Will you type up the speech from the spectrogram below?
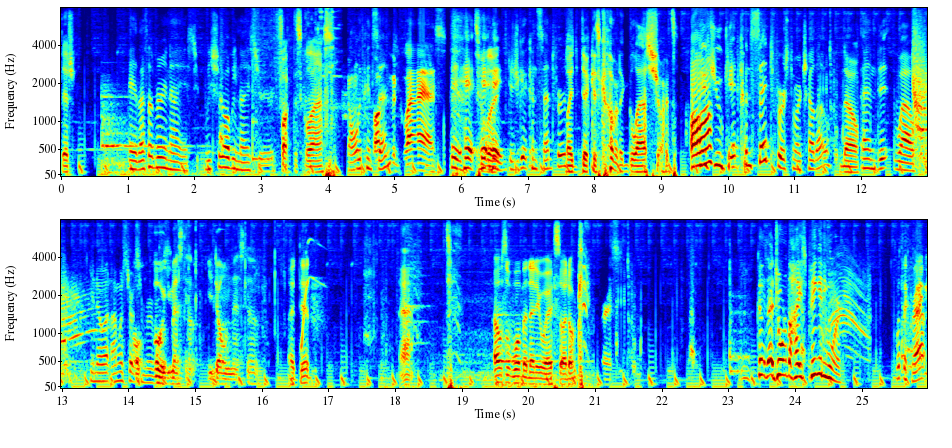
Bitch. Hey, that's not very nice. We should all be nicer. Fuck this glass. Don't With fuck consent? the glass. Hey, hey, Too hey, hey! Did you get consent first? My dick is covered in glass shards. Did you get consent first, Marcello? No, And thi- wow, you know what? I'm gonna start Oh, some rumors. oh, you messed up. You don't messed up. I did. Ah. I was a woman anyway, so I don't care. First. Guys, I don't have the highest ping anymore. What the crap?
